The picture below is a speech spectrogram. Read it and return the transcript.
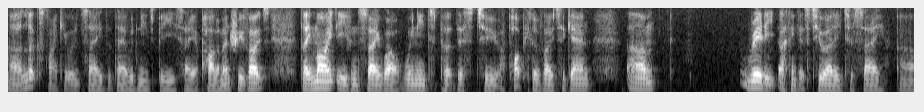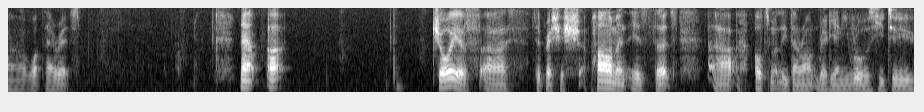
uh, looks like. It would say that there would need to be, say, a parliamentary vote. They might even say, well, we need to put this to a popular vote again. Um, really, I think it's too early to say uh, what there is. Now, uh, the joy of uh, the British Parliament is that uh, ultimately there aren't really any rules. You do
